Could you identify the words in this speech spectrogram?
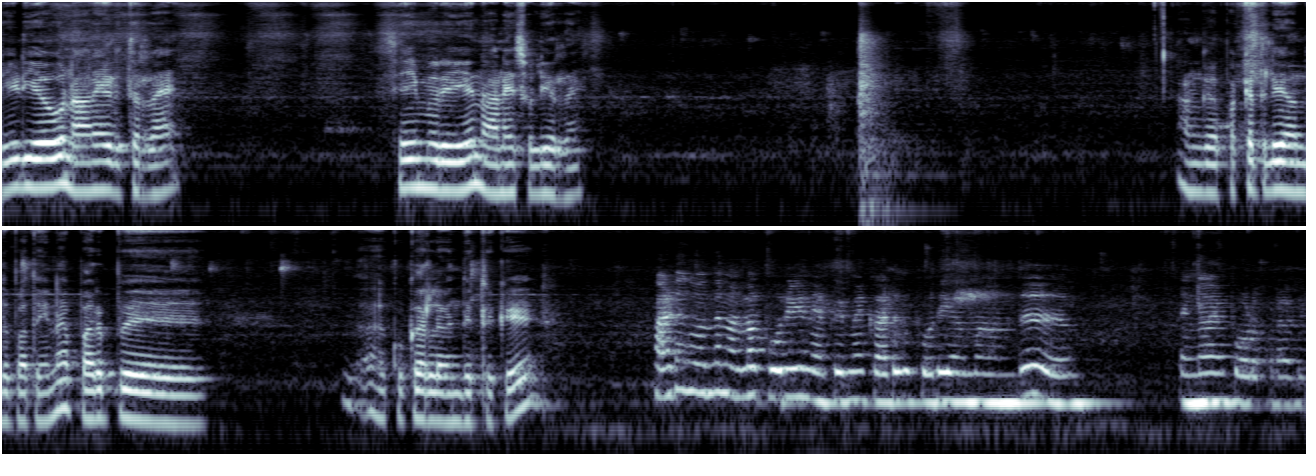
வீடியோவும் நானே எடுத்துடுறேன். செய்முறையும் நானே சொல்லிடுறேன். அங்கே பக்கத்துலேயே வந்து பார்த்தீங்கன்னா பருப்பு குக்கரில் வெந்துட்டுருக்கு. கடுகு வந்து நல்லா பொரியணும். எப்பயுமே கடுகு பொரியாமல் வந்து வெங்காயம் போடக்கூடாது.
